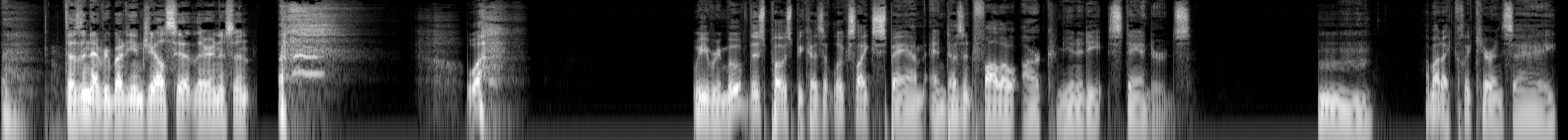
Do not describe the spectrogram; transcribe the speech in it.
Doesn't everybody in jail say that they're innocent? We removed this post because it looks like spam and doesn't follow our community standards. Hmm. How about I click here and say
